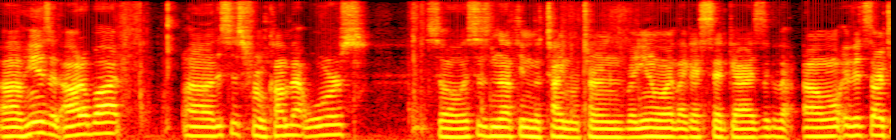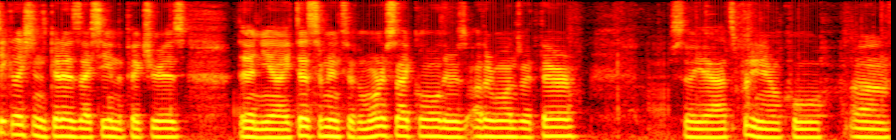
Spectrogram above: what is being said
Um, he is an Autobot. Uh, this is from Combiner Wars. So this is nothing the Titan returns, but you know what? Like I said, guys, look at that. Um, if it's the articulation as good as I see in the picture is, then yeah, it does something to the motorcycle. There's other ones right there. So yeah, it's pretty damn cool. Um,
